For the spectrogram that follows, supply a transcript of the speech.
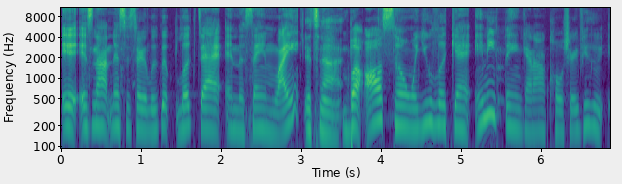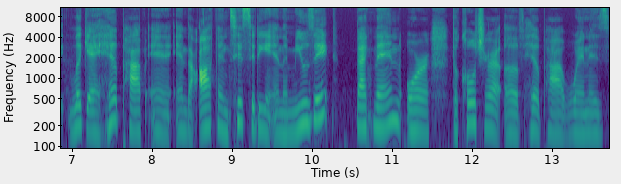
it is not necessarily look- looked at in the same light. it's not. But also, when you look at anything in our culture, if you look at hip hop and, and the authenticity in the music back then, or the culture of hip hop when it's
